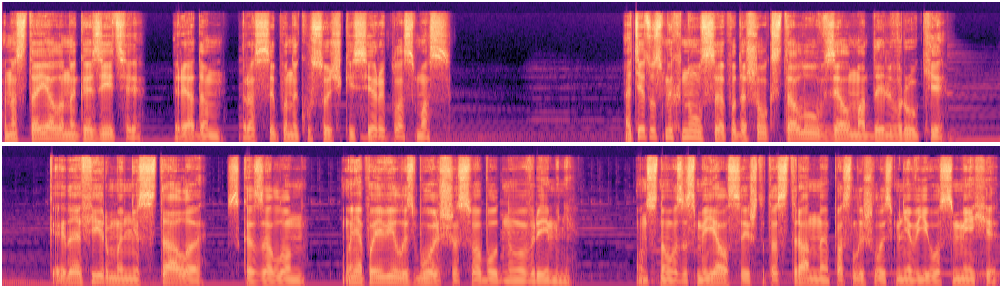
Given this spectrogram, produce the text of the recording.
Она стояла на газете, рядом рассыпаны кусочки серой пластмассы. Отец усмехнулся, подошел к столу, взял модель в руки. Когда фирма не стала, сказал он, — «у меня появилось больше свободного времени». Он снова засмеялся, и что-то странное послышалось мне в его смехе.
